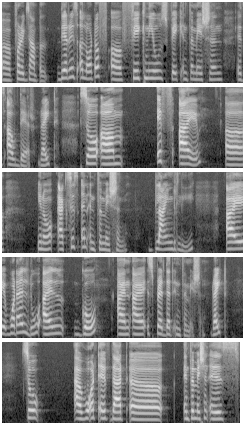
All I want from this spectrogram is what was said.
uh, for example, there is a lot of uh, fake news, fake information is out there, right? So um, if I, uh, you know, access an information blindly, I what I'll do, I'll go and I spread that information, right? So, uh, what if that uh, information is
